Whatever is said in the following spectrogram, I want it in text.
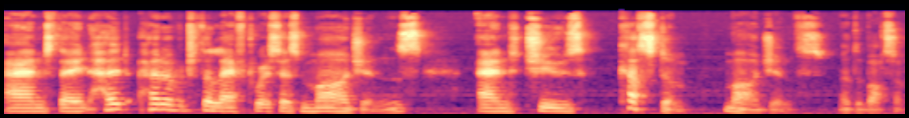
and then head, head over to the left where it says margins and choose custom margins at the bottom.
